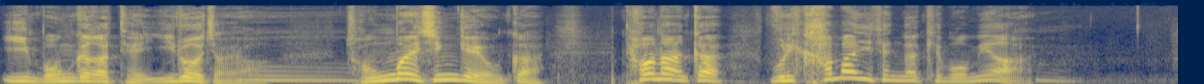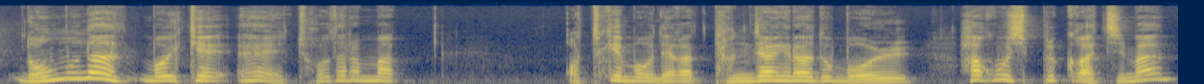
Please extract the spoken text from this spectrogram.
이 뭔가가 돼 이루어져요. 오. 정말 신기해요. 그러니까 편한 그러니까 우리 가만히 생각해 보면 음. 너무나 뭐 이렇게 해. 저 사람 막 어떻게 뭐 내가 당장이라도 뭘 하고 싶을 것 같지만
